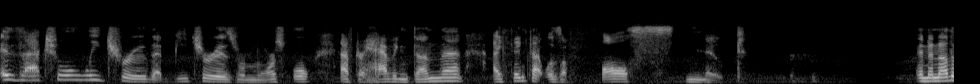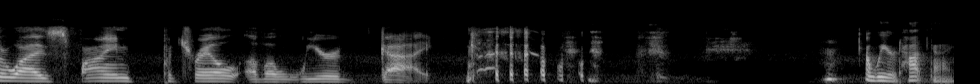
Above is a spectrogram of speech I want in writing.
is actually true that Beecher is remorseful after having done that, I think that was a false note. And an otherwise fine portrayal of a weird guy. a weird hot guy.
